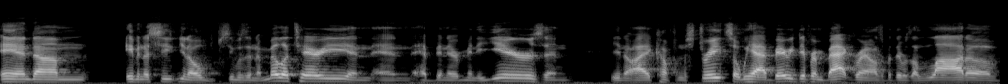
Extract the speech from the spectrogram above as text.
and um, even though she, you know, she was in the military and and had been there many years, and you know, I come from the street, so we had very different backgrounds, but there was a lot of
